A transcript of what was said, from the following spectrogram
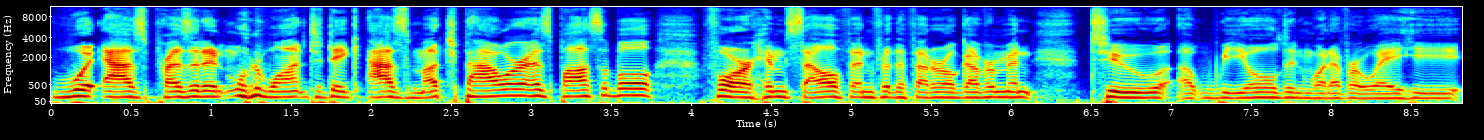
would, as president would want to take as much power as possible for himself and for the federal government to uh, wield in whatever way he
